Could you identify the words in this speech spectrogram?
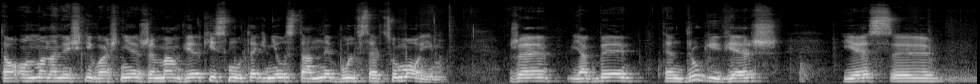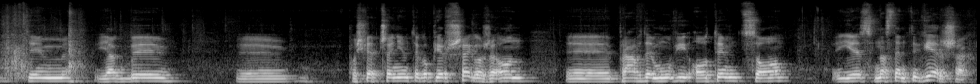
to on ma na myśli właśnie, że mam wielki smutek i nieustanny ból w sercu moim. Że jakby ten drugi wiersz jest y, tym jakby y, poświadczeniem tego pierwszego, że on y, prawdę mówi o tym, co jest w następnych wierszach.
